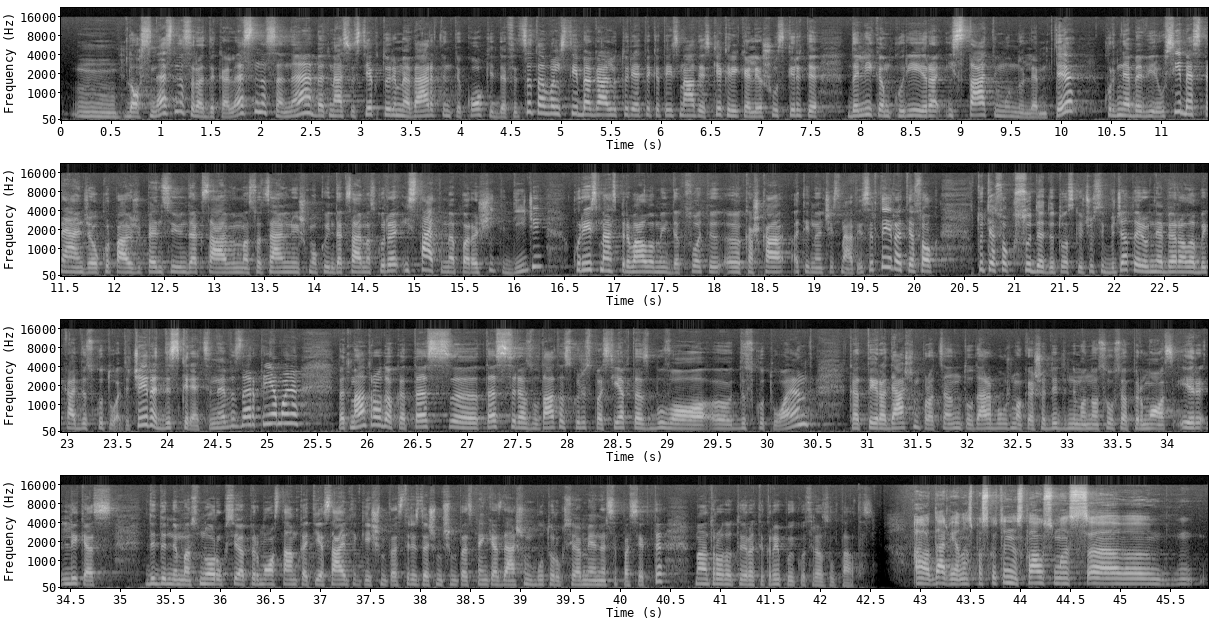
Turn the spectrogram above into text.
mm, dosnesnis, radikalesnis, ne, bet mes vis tiek turime vertinti, kokį deficitą valstybė gali turėti kitais metais, kiek reikia lėšų skirti dalykam, kurie yra įstatymų nulemti, kur nebe vyriausybė sprendžia, o kur, pavyzdžiui, pensijų indeksavimas, socialinių išmokų indeksavimas, kur yra įstatymė parašyti dydžiai, kuriais mes privalome indeksuoti e, kažką ateinančiais metais. Ir tai yra tiesiog, tu tiesiog sudedi tuos skaičius į biudžetą ir jau nebėra labai ką diskutuoti. Čia yra diskrecinė vis dar priemonė, bet man atrodo, kad tas, e, tas rezultatas, kuris pasiektas buvo e, diskutuojant, kad tai yra 10 procentų darbo užmokesčio didinimo nuo sausio pirmos ir likęs didinimas nuo rugsėjo pirmos tam, kad tie santykiai 130-150 būtų rugsėjo mėnesį pasiekti, man atrodo, tai yra tikrai puikus rezultatas. Dar vienas paskutinis klausimas.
